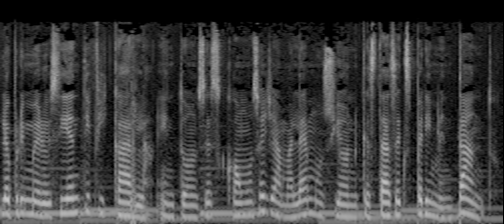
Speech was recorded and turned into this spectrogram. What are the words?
Lo primero es identificarla, entonces, ¿cómo se llama la emoción que estás experimentando?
